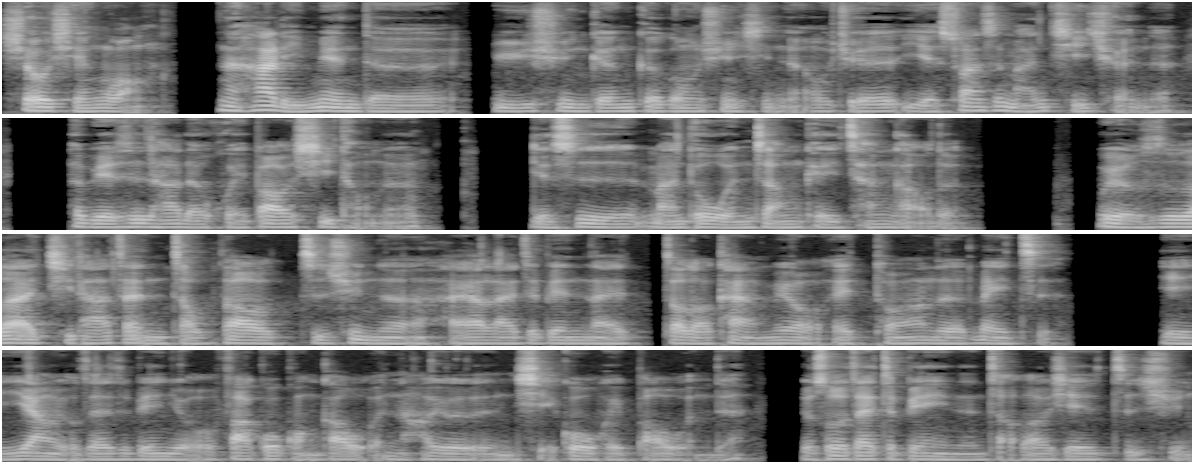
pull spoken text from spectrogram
休闲网。那它里面的语讯跟个工讯息呢，我觉得也算是蛮齐全的。特别是它的回报系统呢，也是蛮多文章可以参考的。我有时候在其他站找不到资讯呢，还要来这边来找找看有没有哎同样的妹子也一样有在这边有发过广告文，然后有人写过回报文的，有时候在这边也能找到一些资讯。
